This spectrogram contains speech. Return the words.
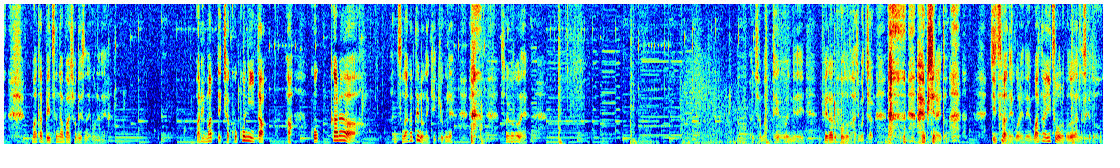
また別な場所ですねこれね。あれ待ってじゃあここにいた。あこっからつながってんのね結局ね。そういうことね。ちょっと待ってこれねフェラルフォードが始まっちゃう。早くしないと。実はねこれねまたいつものことなんですけど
